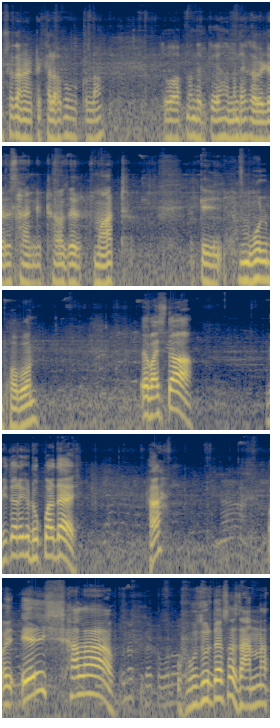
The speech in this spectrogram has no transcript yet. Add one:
অসাধারণ একটা খেলা উপভোগ করলাম। তো আপনাদেরকে এখানে দেখাবো, এটা সার্কিট হাউসের মাঠ। একটি মূল ভবন। এ বাইসটা ভিতরে কি ঢুকবার দেয়? হ্যাঁ? ওই এই শালা হুজুর দেখছ জান্নাত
